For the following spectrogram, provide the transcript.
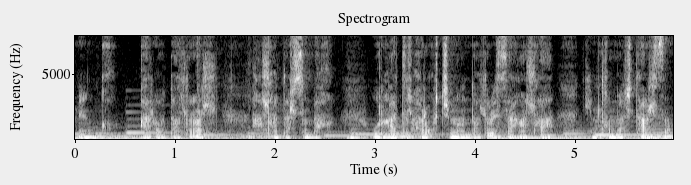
1000 гаруй доллар л хаалганд орсон баг. Үр газар 20 30 мянган доллар байсан хаалгаа хямдхан болж таарсан.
